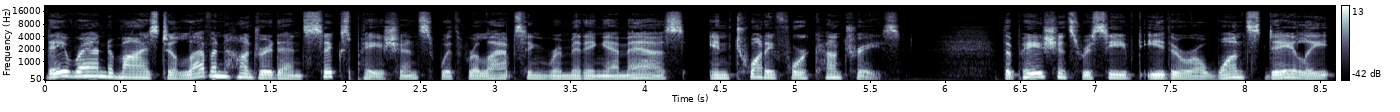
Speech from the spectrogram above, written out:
They randomized 1,106 patients with relapsing remitting MS in 24 countries. The patients received either a once daily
